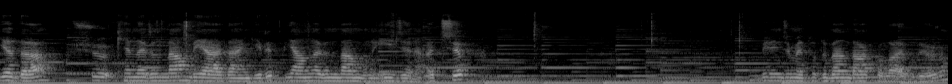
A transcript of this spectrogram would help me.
Ya da şu kenarından bir yerden girip yanlarından bunu iyicene açıp Birinci metodu ben daha kolay buluyorum.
